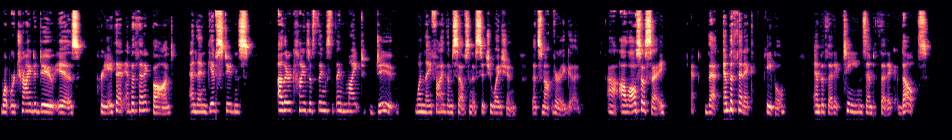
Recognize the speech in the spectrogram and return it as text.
What we're trying to do is create that empathetic bond and then give students other kinds of things that they might do when they find themselves in a situation that's not very good. Uh, I'll also say that empathetic people, empathetic teens, empathetic adults,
